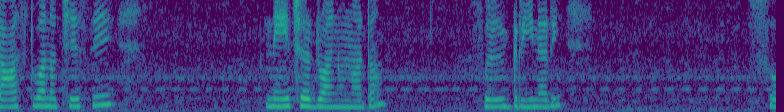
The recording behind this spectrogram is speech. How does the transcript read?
లాస్ట్ వన్ వచ్చేసి నేచర్ డ్రాయింగ్ అన్నమాట. Full greenery. సో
